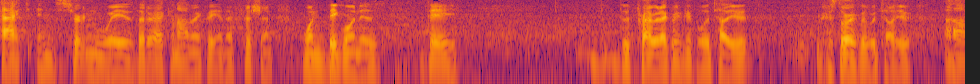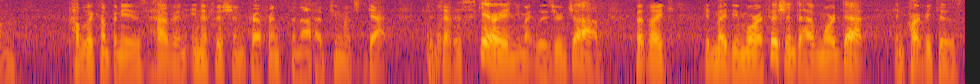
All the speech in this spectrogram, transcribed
act in certain ways that are economically inefficient. One big one is they, the private equity people would tell you, historically would tell you, um, public companies have an inefficient preference to not have too much debt because mm-hmm. debt is scary and you might lose your job. But like, it might be more efficient to have more debt in part because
